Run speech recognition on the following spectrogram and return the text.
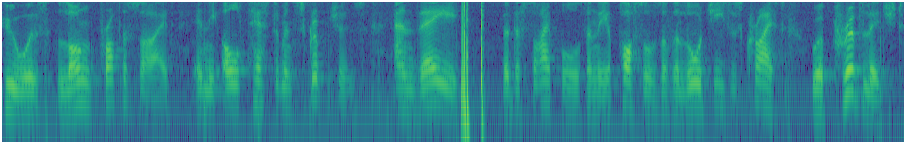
who was long prophesied in the Old Testament scriptures, and they, the disciples and the apostles of the Lord Jesus Christ, were privileged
